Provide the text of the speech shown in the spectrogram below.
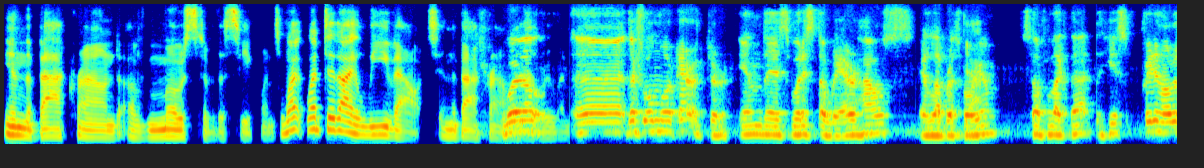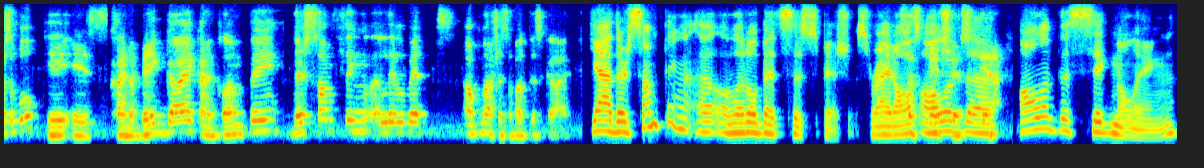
in the background of most of the sequence. What what did I leave out in the background? Well, uh, there's one more character in this. What is the warehouse, a laboratorium? Something like that. He's pretty noticeable. He is kind of big guy, kind of clumpy. There's something a little bit obnoxious about this guy. Yeah, there's something a, a little bit suspicious, right? All, suspicious, all of the yeah. all of the signaling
